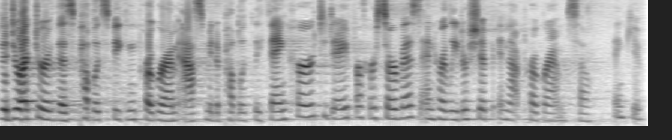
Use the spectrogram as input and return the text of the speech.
the director of this public speaking program, asked me to publicly thank her today for her service and her leadership in that program. So thank you.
